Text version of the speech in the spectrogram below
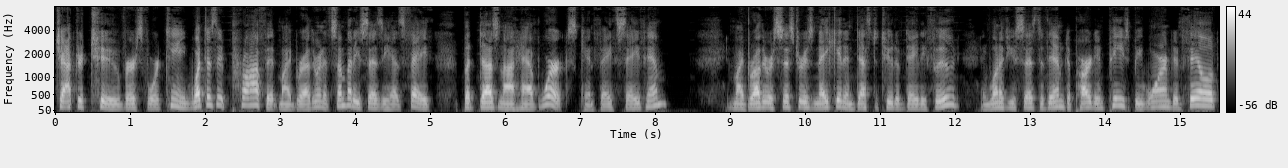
chapter 2, verse 14, what does it profit, my brethren, if somebody says he has faith, but does not have works? Can faith save him? If my brother or sister is naked and destitute of daily food, and one of you says to them, Depart in peace, be warmed and filled,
